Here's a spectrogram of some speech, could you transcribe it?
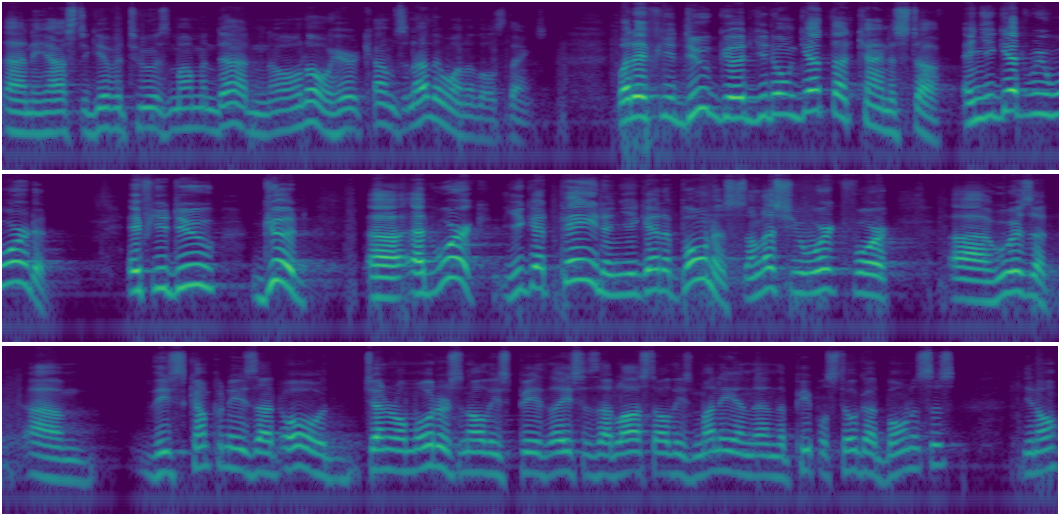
and he has to give it to his mom and dad. And oh no, here comes another one of those things. But if you do good, you don't get that kind of stuff. And you get rewarded. If you do good uh, at work, you get paid and you get a bonus, unless you work for, uh, who is it? Um, these companies that, oh, General Motors and all these places that lost all these money and then the people still got bonuses, you know?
